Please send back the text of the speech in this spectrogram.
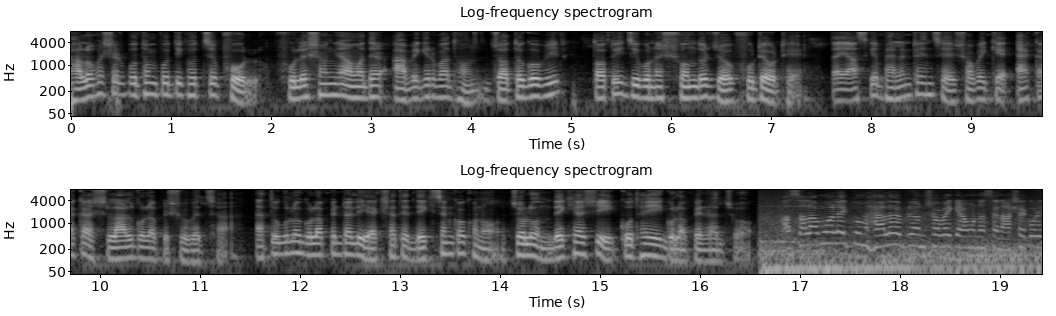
ভালোবাসার প্রথম প্রতীক হচ্ছে ফুল। ফুলের সঙ্গে আমাদের আবেগের বাঁধন যত গভীর, ততই জীবনের সৌন্দর্য ফুটে ওঠে। তাই আজকে ভ্যালেন্টাইন্সে সবাইকে এক আকাশ লাল গোলাপের শুভেচ্ছা। এতগুলো গোলাপের ডালি একসাথে দেখছেন কখনো? চলুন দেখে আসি কোথায় এই গোলাপের রাজ্য। আসসালামু আলাইকুম। হ্যালো এভরিওয়ান সবাই কেমন আছেন? আশা করি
